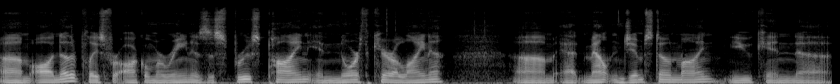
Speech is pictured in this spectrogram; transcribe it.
um, another place for aquamarine is the Spruce Pine in North Carolina. Um, at Mountain Gemstone Mine, you can uh,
